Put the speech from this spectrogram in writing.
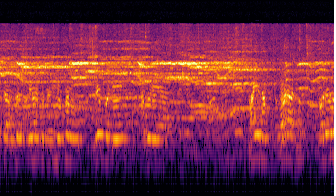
ಪ್ರತಿಯೊಬ್ಬರು ಪ್ರತಿಯೊಬ್ಬರು ಸೇರ್ಪಡೆ ನಮಗೆ ಸಾಯದ ಹೋರಾಟ ಮೊದಲು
